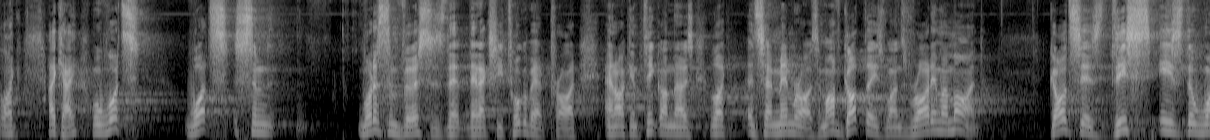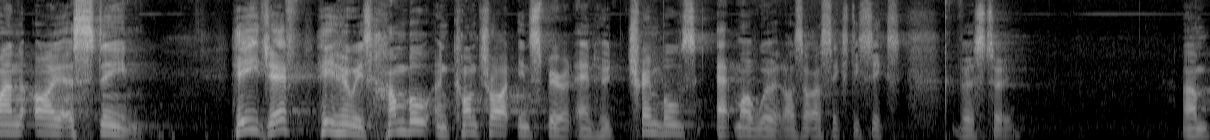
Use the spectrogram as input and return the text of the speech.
like, okay, well, what's, what's some, what are some verses that, that actually talk about pride? And I can think on those, like, and so memorize them. I've got these ones right in my mind. God says, This is the one I esteem. He, Jeff, he who is humble and contrite in spirit and who trembles at my word. Isaiah 66, verse 2. Um,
